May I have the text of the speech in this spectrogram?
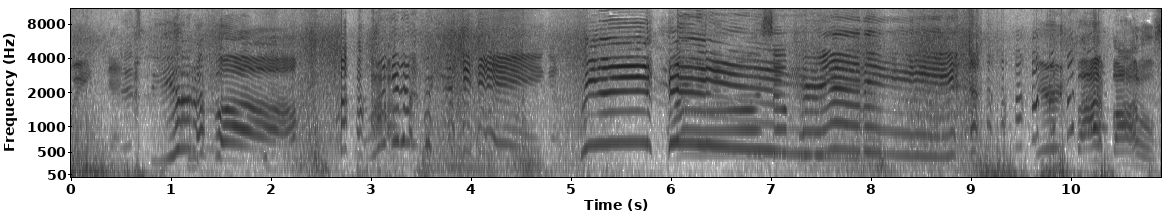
weight. It's beautiful. Look at everything. Oh, so pretty. Here, five bottles.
